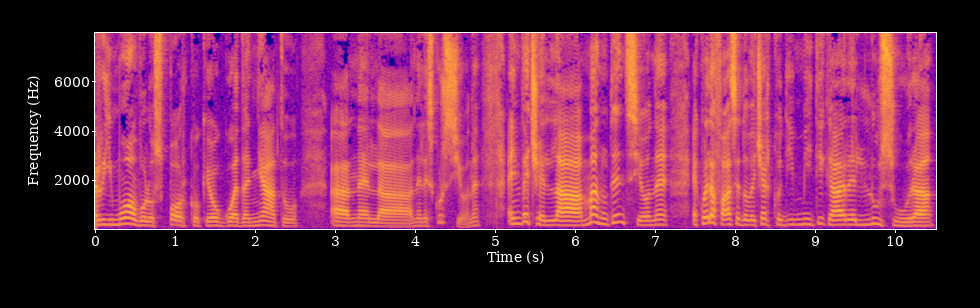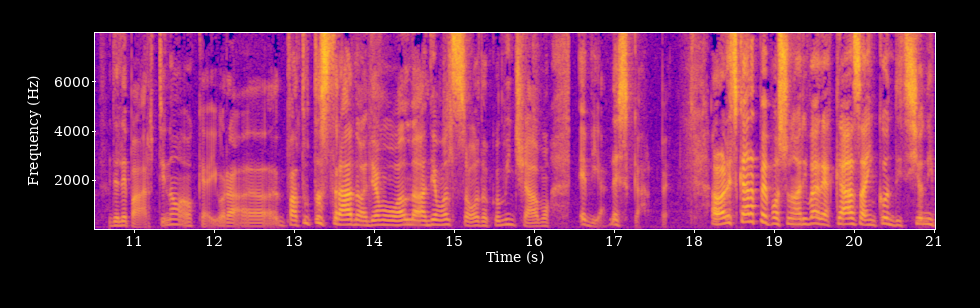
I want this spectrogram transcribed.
rimuovo lo sporco che ho guadagnato uh, nella, nell'escursione e invece la manutenzione è quella fase dove cerco di mitigare l'usura delle parti, no? Ok, ora uh, fa tutto strano, andiamo al, andiamo al sodo, cominciamo e via, le scarpe. Allora, le scarpe possono arrivare a casa in condizioni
